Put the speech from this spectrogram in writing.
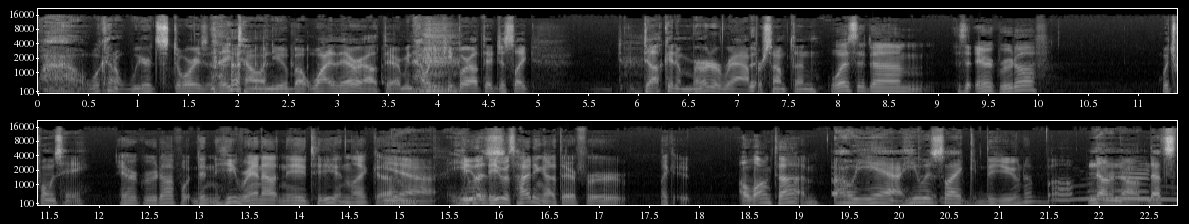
Wow, what kind of weird stories are they telling you about why they're out there? I mean, how many people are out there just like ducking a murder rap or something? Was it um is it Eric Rudolph? Which one was he? Eric Rudolph? What, didn't he ran out in the AT and like um, Yeah, he he was- he was hiding out there for like a long time. Oh yeah, he was like The Unabomber? no, no, no. That's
